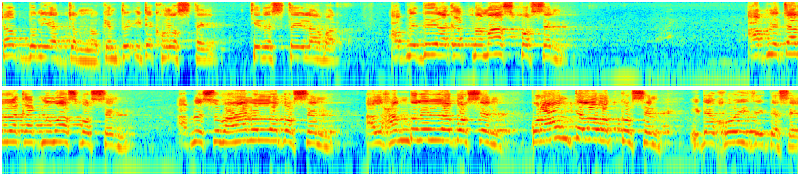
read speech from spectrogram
সব দুনিয়ার জন্য, কিন্তু এটা ক্ষণস্থায়ী, চিরস্থায়ী আমার আপনি দুই রাকাত নামাজ পড়ছেন, আপনি চার রাকাত নামাজ পড়ছেন, আপনি সুবহান আল্লাহ পড়ছেন, আলহামদুলিল্লাহ পড়ছেন, কোরআন তেলাওয়াত করছেন, এটা হয়ে যাইতেছে।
